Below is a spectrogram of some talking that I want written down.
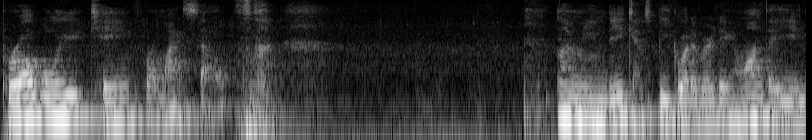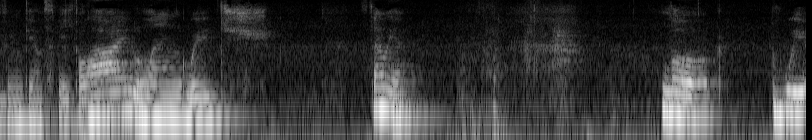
Probably came from myself. I mean, they can speak whatever they want, they even can speak light language. So, yeah. Look, we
